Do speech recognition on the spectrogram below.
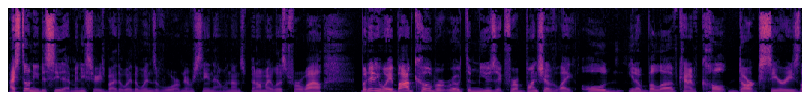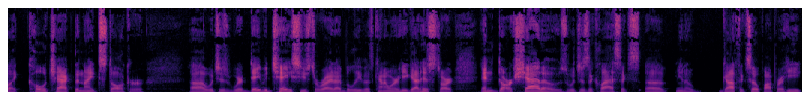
I still need to see that miniseries by the way, The Winds of War. I've never seen that one. That's been on my list for a while. But anyway, Bob Cobert wrote the music for a bunch of like old, you know, beloved kind of cult dark series like Kolchak the Night Stalker, uh, which is where David Chase used to write, I believe. That's kind of where he got his start. And Dark Shadows, which is a classic, uh, you know, gothic soap opera. He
